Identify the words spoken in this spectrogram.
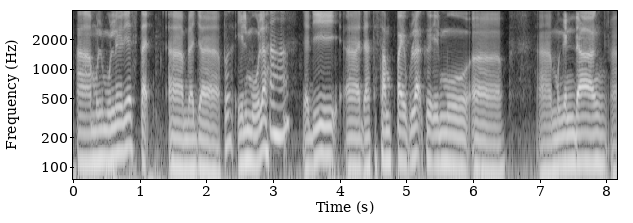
Uh, mula-mula dia start uh, belajar apa ilmu lah. Aha. Jadi uh, dah tersampai pula ke ilmu uh, uh, mengendang uh,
